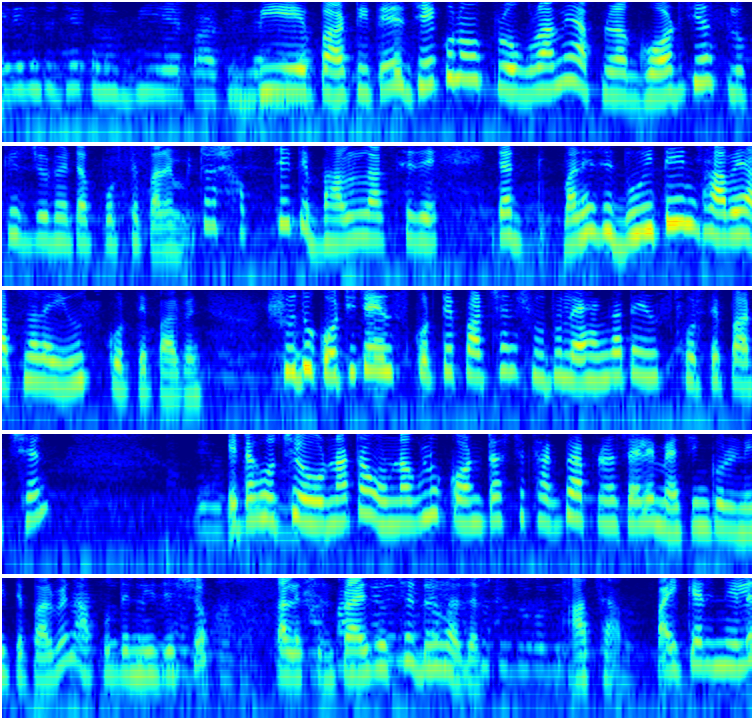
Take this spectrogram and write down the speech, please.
এটা কিন্তু যে কোনো বিয়ে পার্টি বিয়ে পার্টিতে যে কোনো প্রোগ্রামে আপনারা গর্জিয়াস লুকের জন্য এটা পড়তে পারেন। এটা সবচেয়ে ভালো লাগছে যে এটা মানে যে দুই তিন ভাবে আপনারা ইউজ করতে পারবেন। শুধু কোটিটা ইউজ করতে পারছেন শুধু লেহেঙ্গাটা ইউজ করতে পারছেন। এটা হচ্ছে ওড়নাটা ওড়নাগুলো কন্ট্রাস্টে থাকবে আপনারা চাইলে ম্যাচিং করে নিতে পারবেন। আপুদের নিজস্ব কালেকশন প্রাইস হচ্ছে দুই হাজার। আচ্ছা পাইকারি নিলে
